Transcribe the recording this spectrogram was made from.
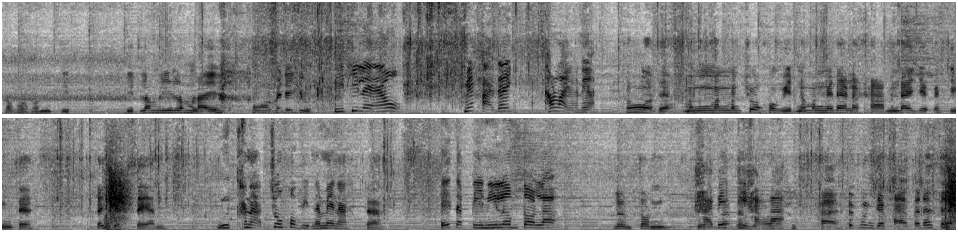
เขาบอกว่ามันติด ติดล่ำลี้ล่ำไรพอไม่ได้หยุดปีที่แล้ว แม่ขายได้เท่าไหร่คะเนี่ย ทั้งหมดเนี่ยมันมันมันช่วงโควิดนะมันไม่ได้ราคา มันได้เยอะก็จริงแต่ ได้เจ็ดแสนขนาดช่วงโควิดนะแม่นะจ้ะเอ๊ะแต่ปีนี้เริ่มต้นละ เริ่มต้นขายไปกี่ครั้งละ ขายไปเพิ่งจะขายไปได้แสน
